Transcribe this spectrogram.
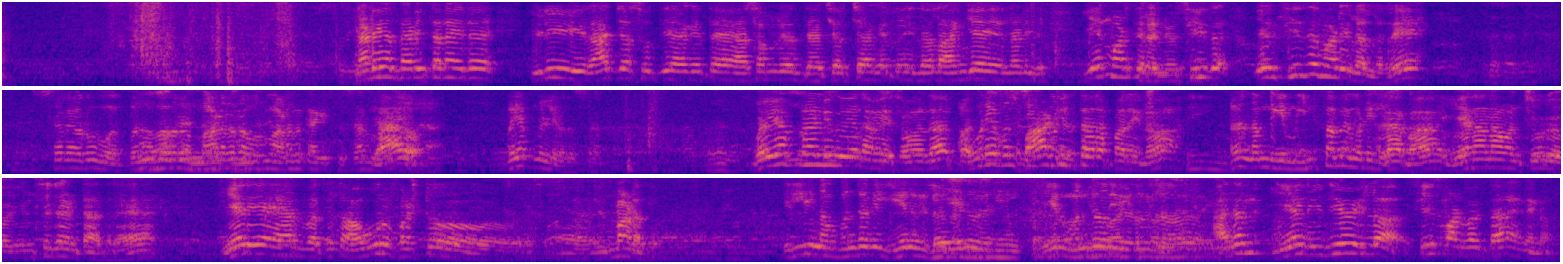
ನಡೆಯೋದು ನಡೀತಾನೆ ಇದೆ. ಇಡೀ ರಾಜ್ಯ ಸುದ್ದಿ ಆಗುತ್ತೆ ಅಸೆಂಬ್ಲಿಯಲ್ಲಿ ಚರ್ಚೆ ಆಗುತ್ತೆ ಇಲ್ಲೆಲ್ಲ ಹಂಗೆ ನಡೀತದೆ ಏನ್ ಮಾಡ್ತೀರಾ ನೀವು? ಸೀಸ ಏನ್ ಸೀಸೆ ಮಾಡಿಲ್ಲಲ್ಲ ರೀ? ಸರ್ ಅವರು ಬಂದವರು ಮಾಡಿದ್ರೆ ಅವ್ರು ಮಾಡಬೇಕಾಗಿತ್ತು ಸರ್. ಯಾರು? ಬೈಯಪ್ಪನಳ್ಳಿ ಅವರು ಸರ್. ಬೈಯಪ್ಪನಳ್ಳಿಗೂ ಏನವೇ ಸಂಬಂಧ? ಸ್ಪಾಟ್ ಇರ್ತಾರಪ್ಪ ನೀನು? ನಮ್ಗೆ ಇನ್ಫಾರ್ಮೇ ಮಾಡಿಲ್ಲ ಏನಾನ ಒಂಚೂರು ಇನ್ಸಿಡೆಂಟ್ ಆದ್ರೆ ಏರಿಯಾ ಯಾರು ಬರ್ತೈತೋ ಅವರು ಫಸ್ಟು ಇದು ಮಾಡೋದು. ಇಲ್ಲಿ ನಾವು ಬಂದಾಗ ಏನು ಇಲ್ಲ. ಏನು ಒಂದು ಅದನ್ನ ಏನ್ ಇದೆಯೋ ಇಲ್ಲ ಸೀಸ್ ಮಾಡ್ಬೇಕು ತಾನೆ ನೀನು.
